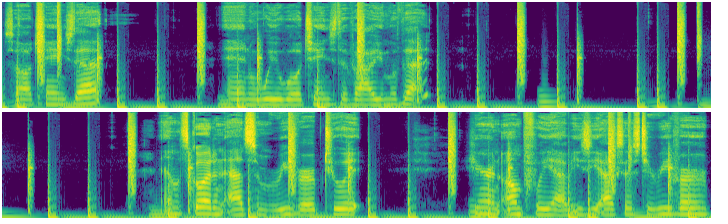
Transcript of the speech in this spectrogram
So I'll change that and we will change the volume of that. And let's go ahead and add some reverb to it. Here in Umpf we have easy access to reverb.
